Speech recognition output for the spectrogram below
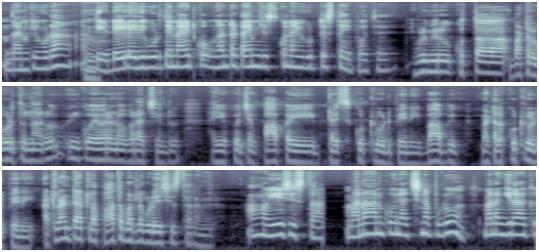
దానికి కూడా డైలీ ఇది కుడితే నైట్కి ఒక గంట టైం తీసుకుని అవి కుట్టేస్తే అయిపోతుంది. ఇప్పుడు మీరు కొత్త బట్టలు కుడుతున్నారు ఇంకో ఎవరైనా ఒకరు వచ్చిండ్రు అయ్యో కొంచెం పాపై డ్రెస్ కుట్లు ఊడిపోయినాయి బాబు బట్టల కుట్లు ఊడిపోయినాయి అట్లాంటి అట్లా పాత బట్టలు కూడా వేసిస్తారా మీరు? వేసిస్తా మన అనుకుని వచ్చినప్పుడు మన గిరాకు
